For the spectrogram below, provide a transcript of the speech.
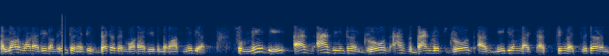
A lot of what I read on the internet is better than what I read in the mass media. So maybe as as the internet grows, as the bandwidth grows, as medium like as things like Twitter and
